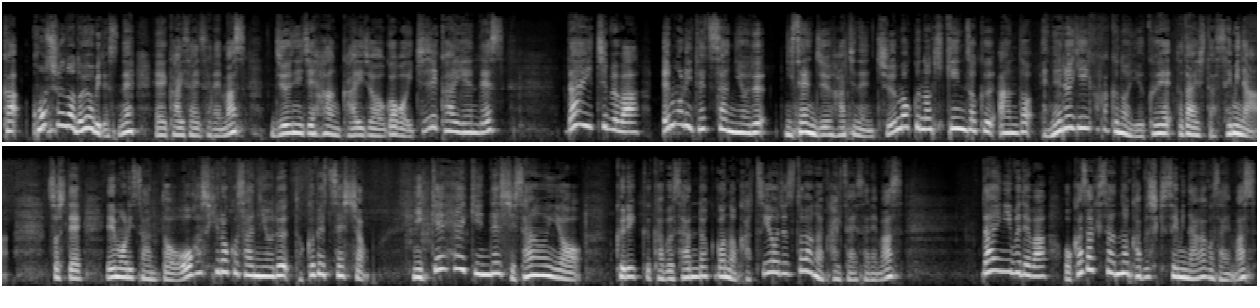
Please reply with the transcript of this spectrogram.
日、今週の土曜日ですね、えー開催されます。12時半会場午後1時開演です。第1部は、江森哲さんによる2018年注目の貴金属エネルギー価格の行方と題したセミナー。そして、江森さんと大橋弘子さんによる特別セッション。日経平均で資産運用。クリック株365の活用術とはが開催されます。第2部では、岡崎さんの株式セミナーがございます。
